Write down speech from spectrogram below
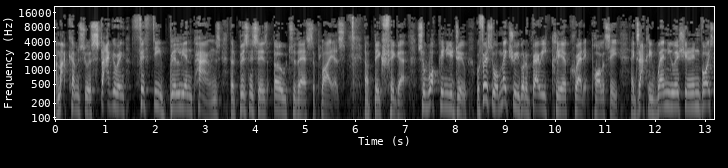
and that comes to a staggering £50 billion that businesses owe to their suppliers a big figure. So what can you do? Well, first of all, make sure you've got a very clear credit policy. Exactly when you issue an invoice,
